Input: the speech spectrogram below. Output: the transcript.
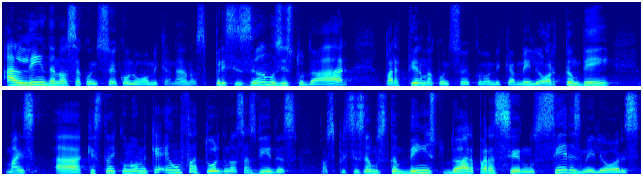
além da nossa condição econômica. Né? Nós precisamos estudar, para ter uma condição econômica melhor também, mas a questão econômica é um fator de nossas vidas. Nós precisamos também estudar para sermos seres melhores,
